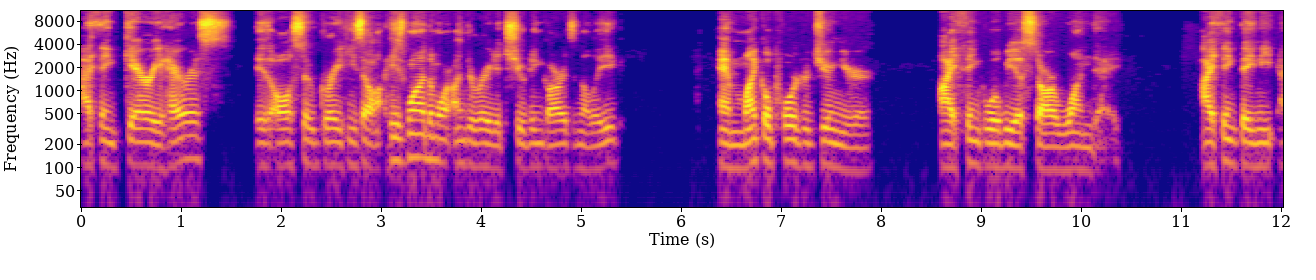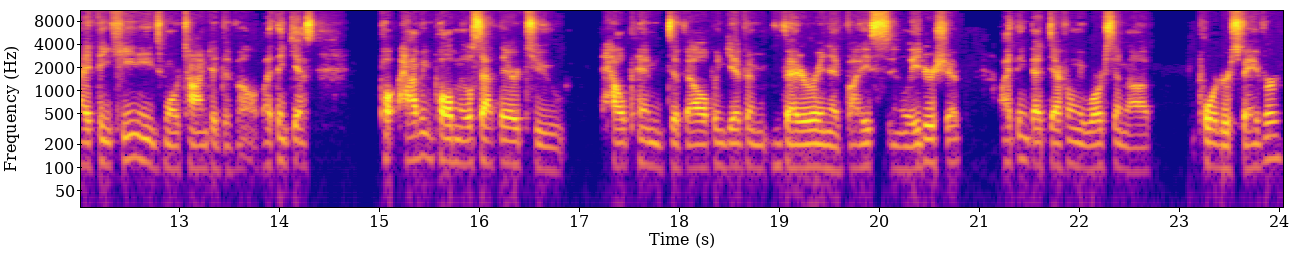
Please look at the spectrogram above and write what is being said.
I think Gary Harris is also great. He's a, he's one of the more underrated shooting guards in the league. And Michael Porter Jr. I think will be a star one day. I think they need. I think he needs more time to develop. I think yes, having Paul Millsap there to help him develop and give him veteran advice and leadership, I think that definitely works in uh, Porter's favor.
